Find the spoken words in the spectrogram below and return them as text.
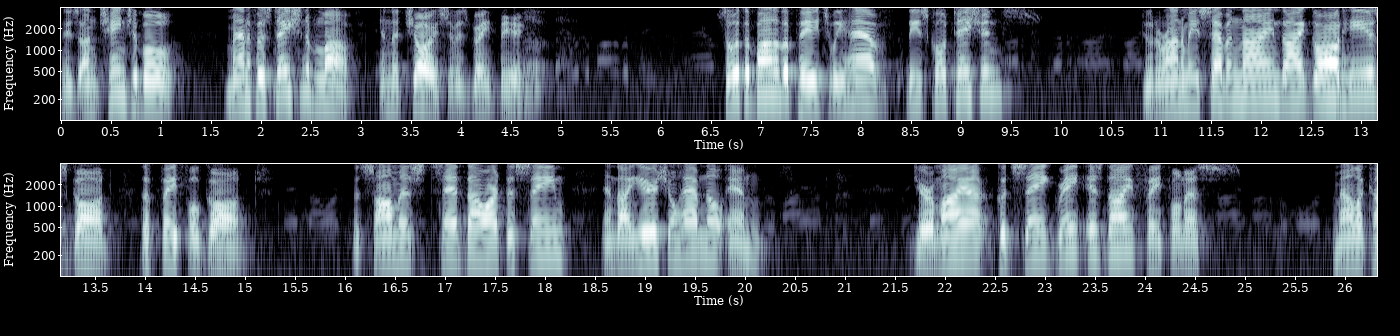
His unchangeable manifestation of love in the choice of his great being. So at the bottom of the page we have these quotations. Deuteronomy 7 9, Thy God, He is God, the faithful God. The psalmist said, Thou art the same, and thy years shall have no end. Jeremiah could say, Great is thy faithfulness. Malachi,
